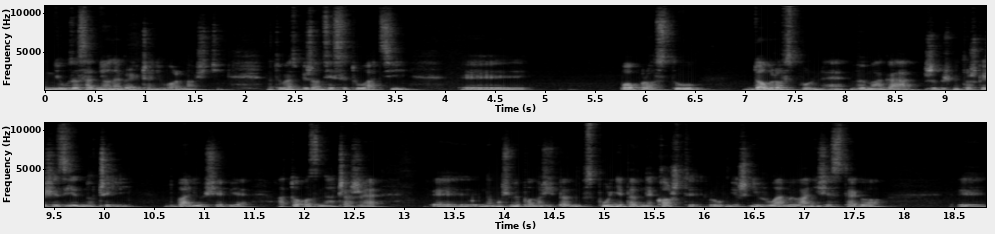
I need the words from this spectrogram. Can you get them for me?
nieuzasadnione ograniczenie wolności. Natomiast w bieżącej sytuacji yy, po prostu dobro wspólne wymaga, żebyśmy troszkę się zjednoczyli, dbali o siebie, a to oznacza, że y, no, musimy ponosić pew- wspólnie pewne koszty również i wyłamywanie się z tego y,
